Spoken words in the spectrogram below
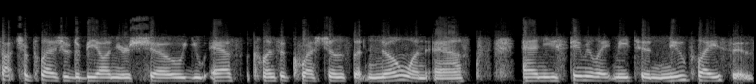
such a pleasure to be on your show. You ask the kinds of questions that no one asks, and you stimulate me to new places.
